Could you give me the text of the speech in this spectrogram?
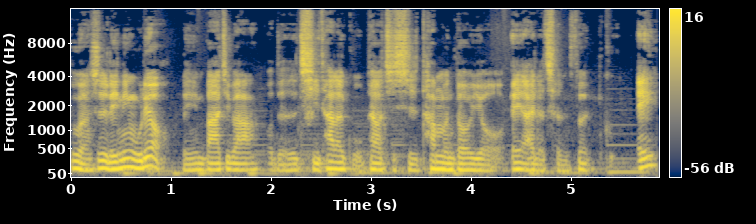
不管是零零五六、零零八七八，或者是其他的股票，其实他们都有 AI 的成分股。诶，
